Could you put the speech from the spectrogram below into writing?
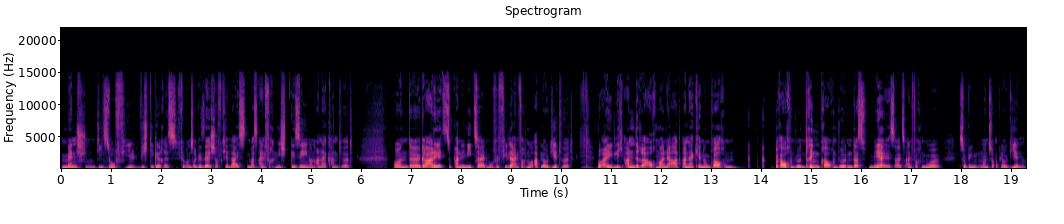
Menschen, die so viel Wichtigeres für unsere Gesellschaft hier leisten, was einfach nicht gesehen und anerkannt wird. Und äh, gerade jetzt zu Pandemiezeiten, wo für viele einfach nur applaudiert wird, wo eigentlich andere auch mal eine Art Anerkennung brauchen, brauchen würden, dringend brauchen würden, das mehr ist als einfach nur zu winken und zu applaudieren.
